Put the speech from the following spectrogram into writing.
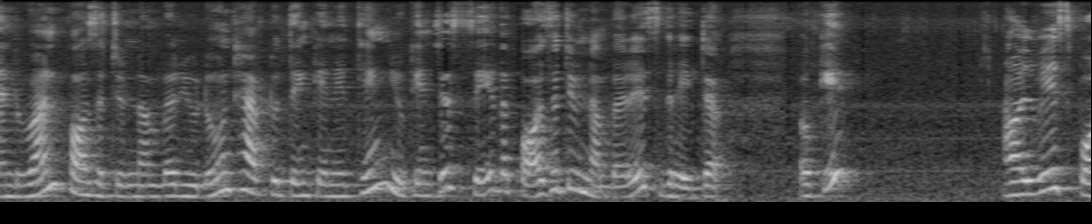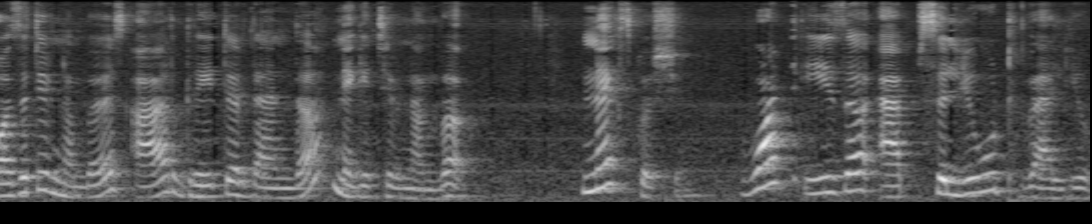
and one positive number, you don't have to think anything. You can just say the positive number is greater. Okay. Always positive numbers are greater than the negative number. Next question. What is a absolute value?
